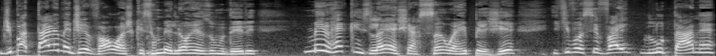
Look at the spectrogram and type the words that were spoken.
de batalha medieval, acho que esse é o melhor resumo dele. meio hack and slash, ação, RPG, e que você vai lutar, né,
